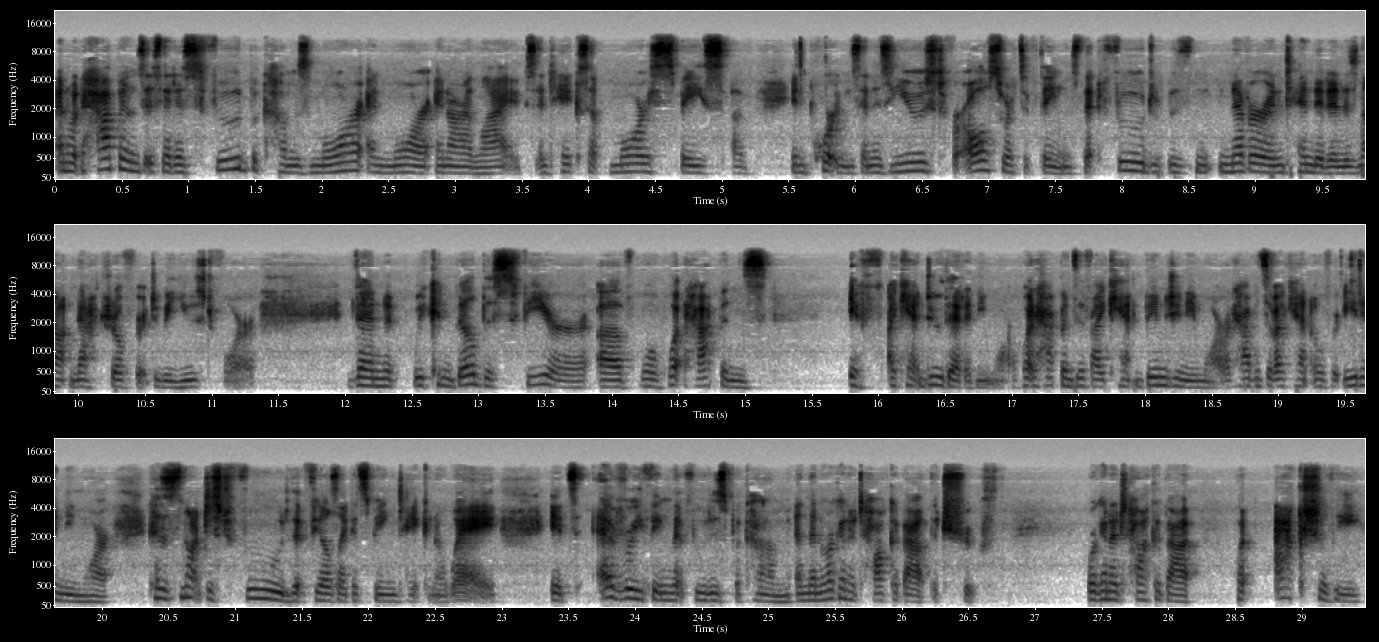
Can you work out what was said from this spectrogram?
And what happens is that as food becomes more and more in our lives and takes up more space of importance and is used for all sorts of things that food was never intended and is not natural for it to be used for, then we can build this fear of, well, what happens if I can't do that anymore? What happens if I can't binge anymore? What happens if I can't overeat anymore? Because it's not just food that feels like it's being taken away, it's everything that food has become. And then we're going to talk about the truth. We're going to talk about what actually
